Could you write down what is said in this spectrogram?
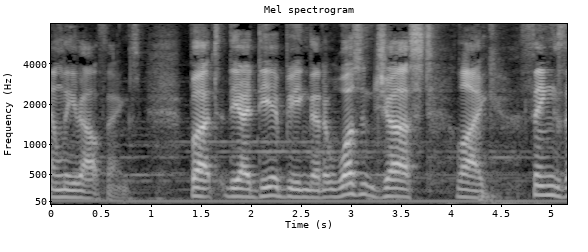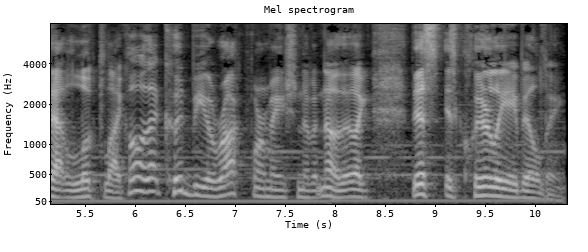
and leave out things. But the idea being that it wasn't just like things that looked like, oh, that could be a rock formation of it. No, they're like, this is clearly a building.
